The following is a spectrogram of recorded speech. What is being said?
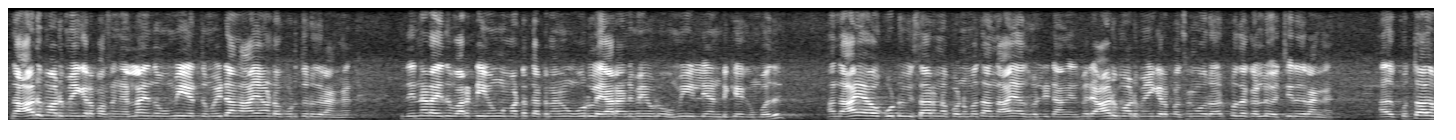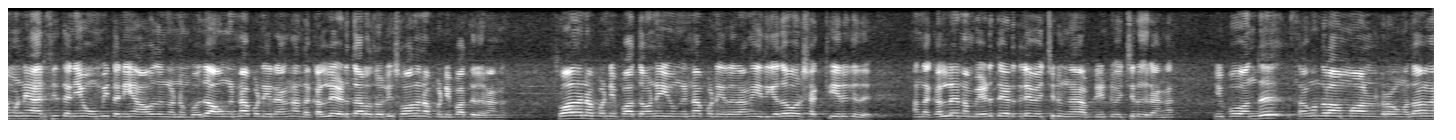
இந்த ஆடு மாடு மேய்க்கிற பசங்க எல்லாம் இந்த உமியை எடுத்து போயிட்டு அந்த ஆயாவோட கொடுத்துருக்குறாங்க. இது என்னடா இது வரட்டி இவங்க மட்டும் தட்டுறாங்க ஊரில் யாராண்டுமே இவ்வளோ உமி இல்லையான்ட்டு கேட்கும்போது அந்த ஆயாவை கூட்டு விசாரணை பண்ணும்போது அந்த ஆயா சொல்லிட்டாங்க இதுமாரி ஆடு மாடு மேய்க்கிற பசங்க ஒரு அற்புத கல் வச்சுருக்குறாங்க. அது குத்தாத முன்னே அரிசி தனியாக உமி தனியாக ஆகுதுங்கன்னும் போது அவங்க என்ன பண்ணிடுறாங்க? அந்த கல்லை எடுத்தார சொல்லி சோதனை பண்ணி பார்த்துருக்குறாங்க. சோதனை பண்ணி பார்த்தோன்னே இவங்க என்ன பண்ணிடுறாங்க? இதுக்கு ஏதோ ஒரு சக்தி இருக்குது. அந்த கல்லை நம்ம எடுத்த இடத்துல வச்சிடுங்க அப்படின்ட்டு வச்சிருக்கிறாங்க. இப்போது வந்து சகுந்தலா அம்மாள்ன்றவங்க தாங்க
